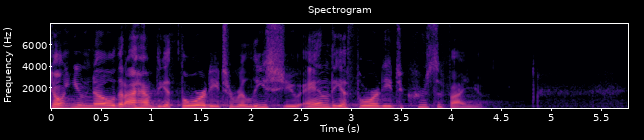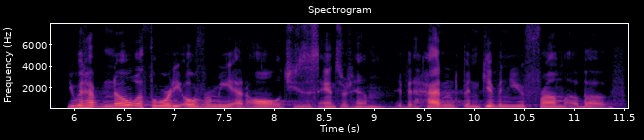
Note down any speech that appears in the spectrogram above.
Don't you know that I have the authority to release you and the authority to crucify you? You would have no authority over me at all, Jesus answered him, if it hadn't been given you from above.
